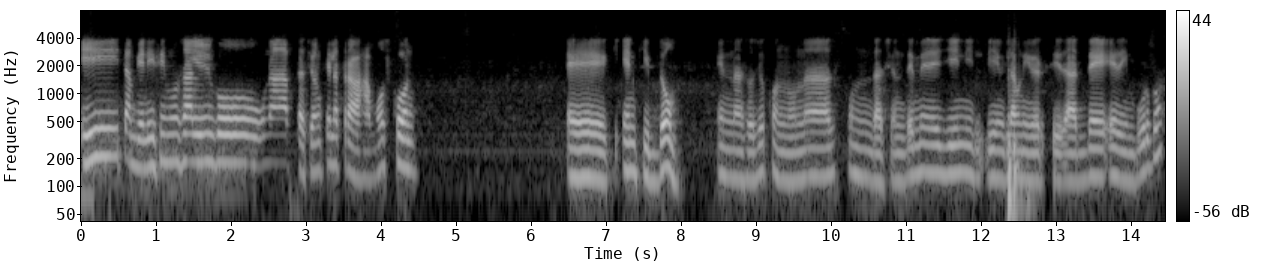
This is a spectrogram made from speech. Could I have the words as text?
Y también hicimos algo, una adaptación que la trabajamos con eh, en Kipdom, en asocio con una fundación de Medellín y la Universidad de Edimburgo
